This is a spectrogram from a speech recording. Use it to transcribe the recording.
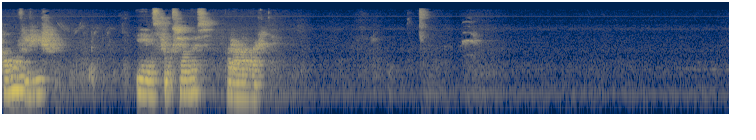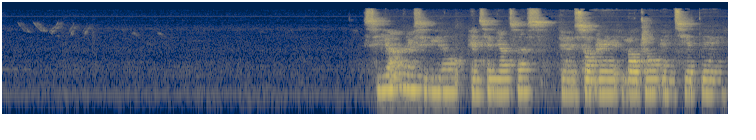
cómo vivir y instrucciones para la muerte. Si han recibido enseñanzas eh, sobre Lojong en siete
